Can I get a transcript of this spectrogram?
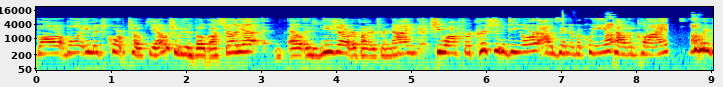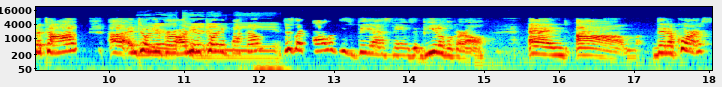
bon Image Corp Tokyo. She was in Vogue Australia, Elle Indonesia, Refinery 29. She walked for Christian Dior, Alexander McQueen, Oh. Calvin Klein, Oh. Louis Vuitton, uh, Antonio You're Berardi, Victoria Beckham. Just like all of these big ass names. Beautiful girl. And um, then of course,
